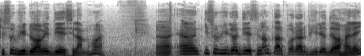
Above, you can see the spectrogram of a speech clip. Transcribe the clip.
কিছু ভিডিও আমি দিয়েছিলাম হ্যাঁ? কিছু ভিডিও দিয়েছিলাম, তারপর আর ভিডিও দেওয়া হয় নাই।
